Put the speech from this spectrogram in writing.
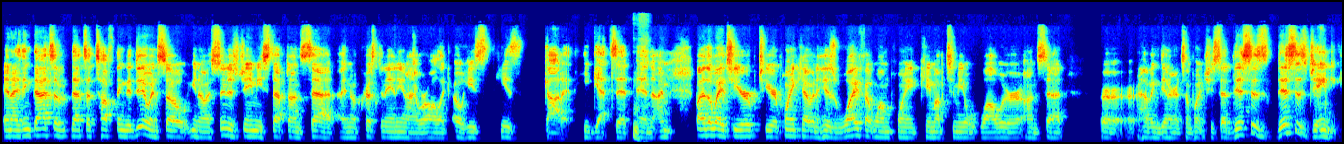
And I think that's a that's a tough thing to do. And so, you know, as soon as Jamie stepped on set, I know Kristen, Annie, and I were all like, "Oh, he's he's got it. He gets it." and I'm, by the way, to your to your point, Kevin, his wife at one point came up to me while we were on set or having dinner at some point. She said, "This is this is Jamie.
